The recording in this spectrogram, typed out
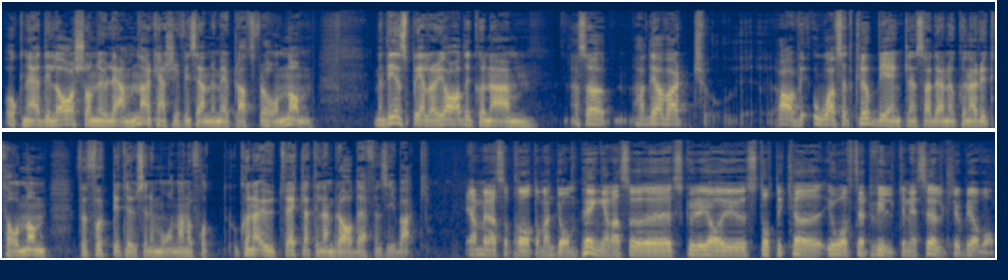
Och när Eddie Larsson nu lämnar kanske det finns ännu mer plats för honom. Men det är en spelare jag hade kunnat... Alltså, hade jag varit... Ja, oavsett klubb egentligen så hade jag nog kunnat ryckt honom för 40 000 i månaden och fått kunna utveckla till en bra defensiv back. Ja men alltså pratar man de pengarna så eh, skulle jag ju stått i kö oavsett vilken SHL-klubb jag var.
